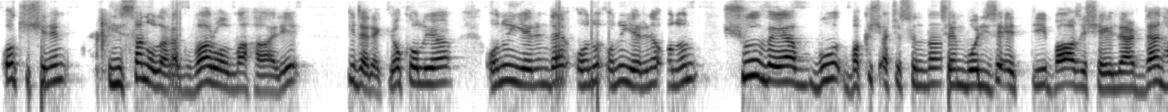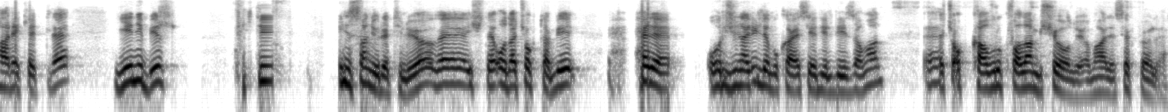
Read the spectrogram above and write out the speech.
O kişinin insan olarak var olma hali giderek yok oluyor. Onun yerinde onu onun yerine onun şu veya bu bakış açısından sembolize ettiği bazı şeylerden hareketle yeni bir fiktif insan üretiliyor ve işte o da çok tabii hele orijinaliyle mukayese edildiği zaman e, çok kavruk falan bir şey oluyor maalesef böyle.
